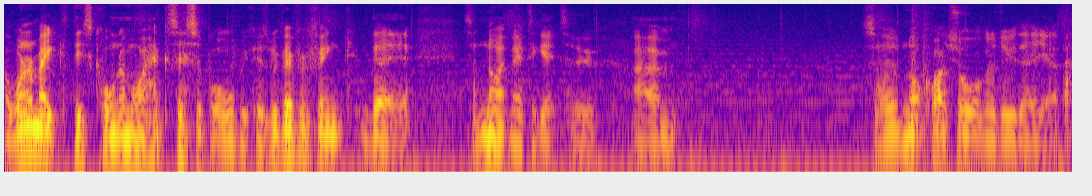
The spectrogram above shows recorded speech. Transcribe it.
I want to make this corner more accessible because with everything there it's a nightmare to get to um, so not quite sure what I'm going to do there yet.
